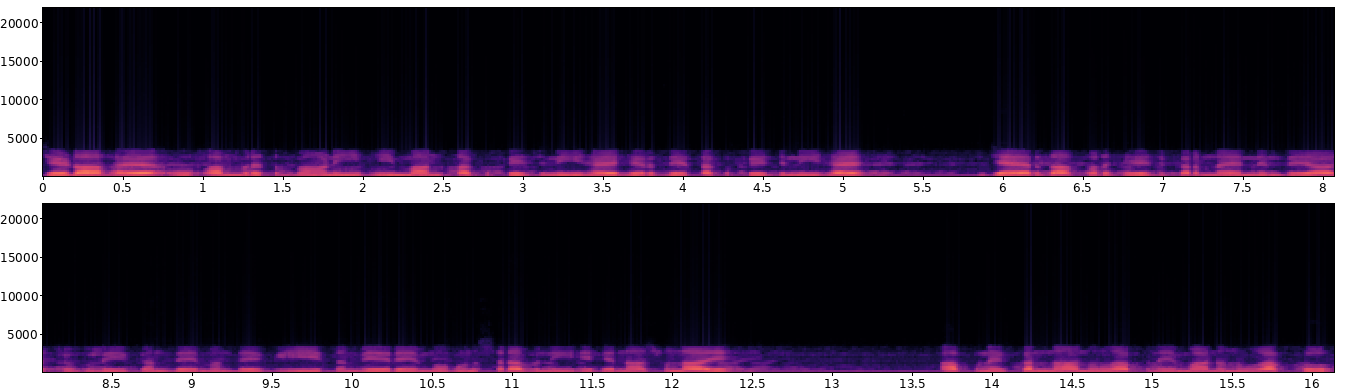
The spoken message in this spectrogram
ਜਿਹੜਾ ਹੈ ਉਹ ਅੰਮ੍ਰਿਤ ਬਾਣੀ ਹੀ ਮਨ ਤੱਕ ਭੇਜਣੀ ਹੈ, ਹਿਰਦੇ ਤੱਕ ਭੇਜਣੀ ਹੈ। ਜ਼ਹਿਰ ਦਾ ਪਰਹੇਜ਼ ਕਰਨਾ ਹੈ ਨਿੰਦਿਆ, ਚੁਗਲੀ, ਗੰਦੇ ਮੰਦੇ ਗੀਤ ਮੇਰੇ ਮੋਹਨ ਸਰਵਨੀ ਇਹ ਨਾ ਸੁਣਾਏ। ਆਪਣੇ ਕੰਨਾਂ ਨੂੰ, ਆਪਣੇ ਮਨ ਨੂੰ ਆਖੋ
